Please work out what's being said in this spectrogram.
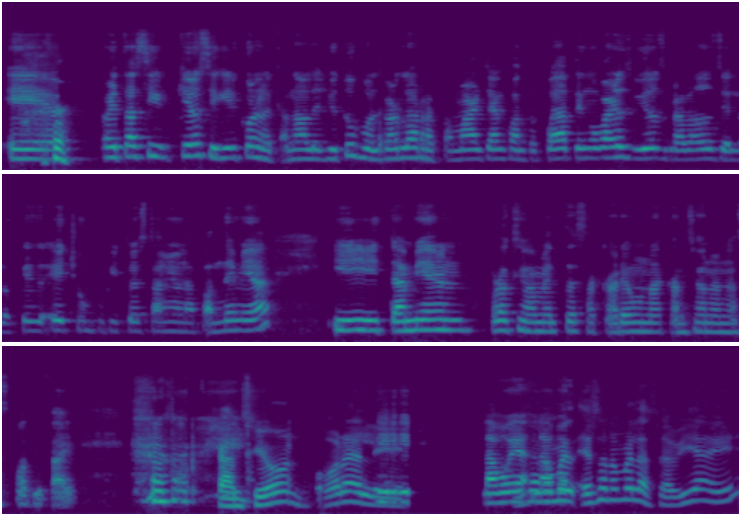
Eh, ahorita sí quiero seguir con el canal de YouTube, volverlo a retomar ya en cuanto pueda. Tengo varios videos grabados de lo que he hecho un poquito este año en la pandemia y también próximamente sacaré una canción en Spotify. Canción, órale. la voy a, esa, la no me, esa no me la sabía, ¿eh?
